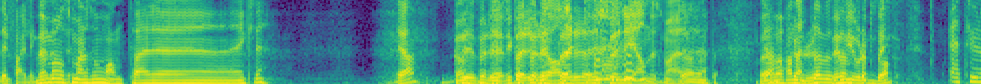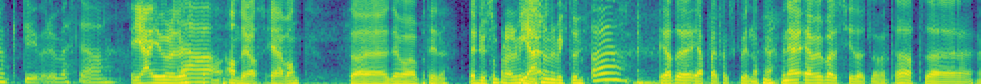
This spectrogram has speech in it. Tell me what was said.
hvem, feil. hvem er, som er det som vant her, eh, egentlig? Ja. Kan vi spørre, vi kan spørre, spør, Vi spør de andre som er her. Anette. Hva, hva føler Anette, du? Hvem hvem gjorde det best? Jeg tror nok du gjorde det best, ja. Jeg gjorde det best. Ja. Andreas, jeg vant. Det, det var på tide. Det er du som pleier å vinne, Jeg- skjønner Victor. Uh, ja. Ja, det, jeg pleier faktisk å vinne. Ja. Men jeg, jeg vil bare si det til Anette, at uh,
